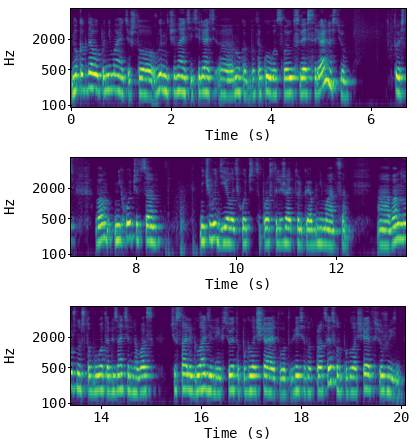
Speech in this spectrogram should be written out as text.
Но когда вы понимаете, что вы начинаете терять, ну, как бы такую вот свою связь с реальностью, то есть вам не хочется ничего делать, хочется просто лежать только и обниматься. А вам нужно, чтобы вот обязательно вас чесали, гладили, и все это поглощает. Вот весь этот процесс, он поглощает всю жизнь.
